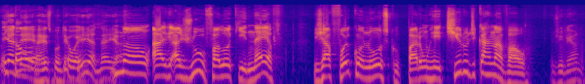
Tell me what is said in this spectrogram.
E então... a Neia respondeu aí? A Neia? Não, a, a Ju falou aqui, Neia já foi conosco para um retiro de carnaval. Juliana?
